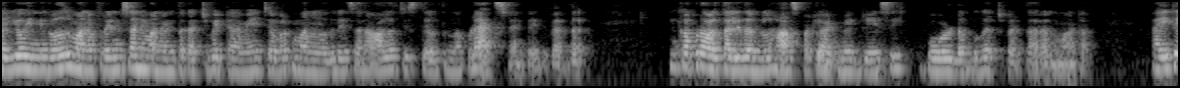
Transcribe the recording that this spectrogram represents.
అయ్యో ఇన్ని రోజులు మన ఫ్రెండ్స్ అని మనం ఇంత ఖర్చు పెట్టామే చివరికి మనం వదిలేసాను ఆలోచిస్తూ వెళ్తున్నప్పుడు యాక్సిడెంట్ అయింది పెద్ద ఇంకప్పుడు వాళ్ళ తల్లిదండ్రులు హాస్పిటల్ అడ్మిట్ చేసి బోల్డ్ డబ్బు ఖర్చు పెడతారనమాట. అయితే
